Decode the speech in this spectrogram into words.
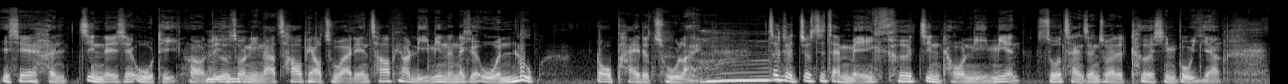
一些很近的一些物体，哦，例如说你拿钞票出来，连钞票里面的那个纹路都拍得出来。这个就是在每一颗镜头里面所产生出来的特性不一样。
